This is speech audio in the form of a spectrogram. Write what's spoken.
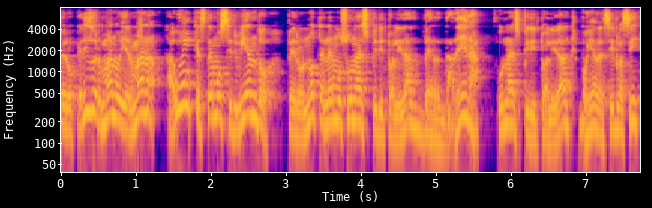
Pero querido hermano y hermana, aunque estemos sirviendo, pero no tenemos una espiritualidad verdadera, una espiritualidad, voy a decirlo así,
